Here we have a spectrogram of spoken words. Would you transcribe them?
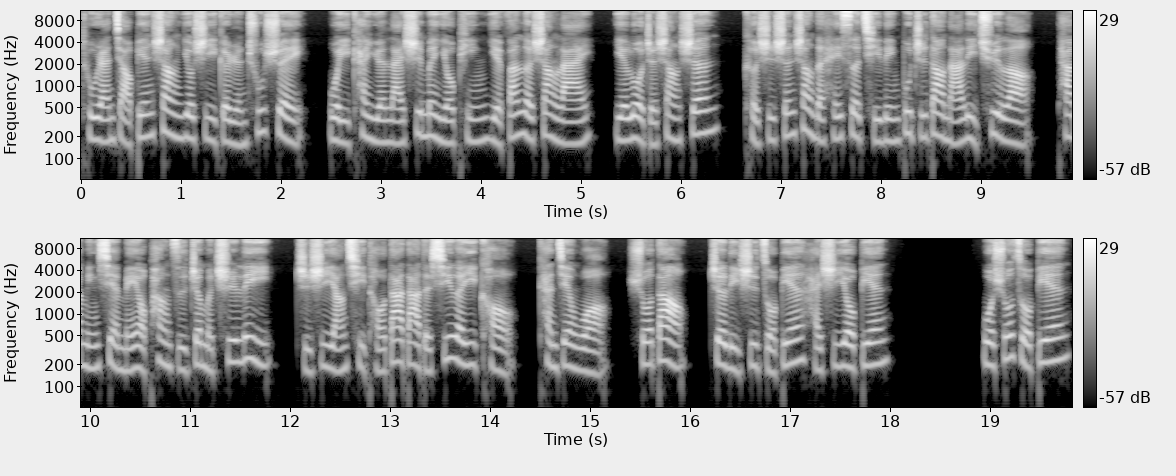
突然脚边上又是一个人出水。我一看，原来是闷油瓶也翻了上来，也裸着上身。可是身上的黑色麒麟不知道哪里去了，他明显没有胖子这么吃力，只是仰起头，大大的吸了一口，看见我说道：“这里是左边还是右边？”我说：“左边。”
